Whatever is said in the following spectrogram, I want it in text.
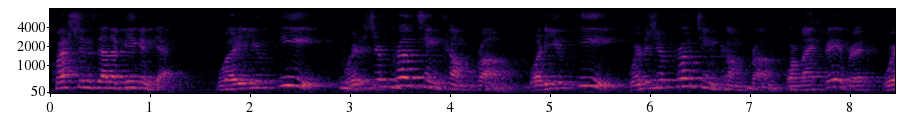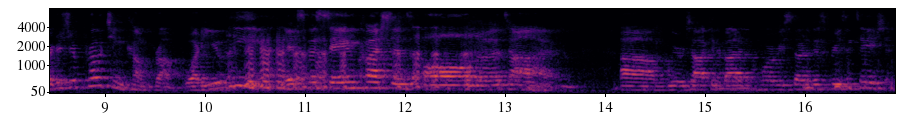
questions that a vegan gets. What do you eat? Where does your protein come from? What do you eat? Where does your protein come from? Or my favorite, where does your protein come from? What do you eat? It's the same questions all the time. Um, we were talking about it before we started this presentation.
